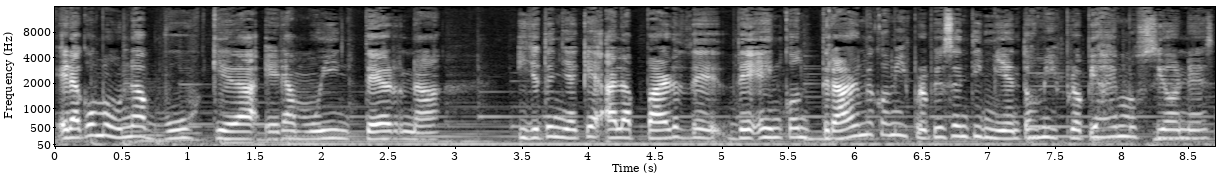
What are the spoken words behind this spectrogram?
Era como una búsqueda, era muy interna. Y yo tenía que, a la par de, de encontrarme con mis propios sentimientos, mis propias emociones,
